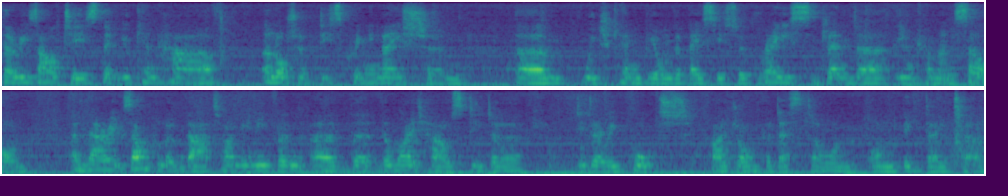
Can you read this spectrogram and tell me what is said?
the result is that you can have a lot of discrimination um, which can be on the basis of race, gender, income, and so on. And there are examples of that. I mean, even uh, the, the White House did a, did a report by John Podesta on, on big data,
